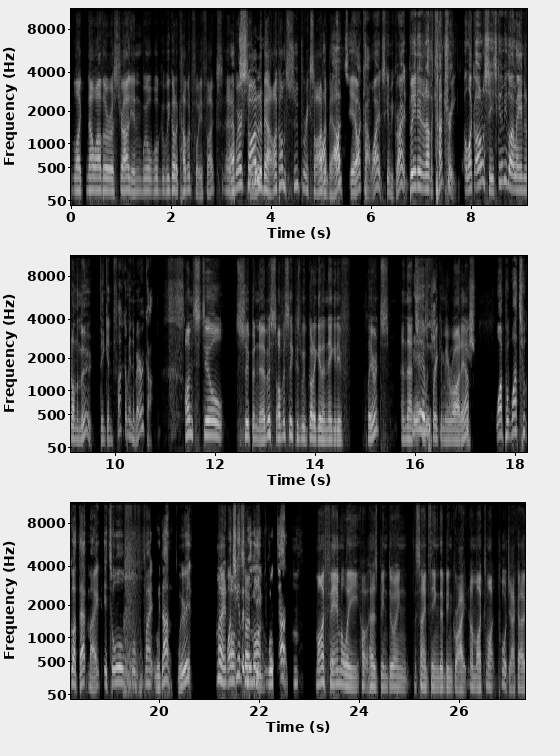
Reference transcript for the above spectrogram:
like no other Australian, we'll, we'll, we got it covered for you, folks, and we're excited about. it. Like, I'm super excited I'm about it. Yeah, I can't wait. It's going to be great. Being in another country, like honestly, it's going to be like landing on the moon. Thinking, fuck, I'm in America. I'm still super nervous, obviously, because we've got to get a negative clearance, and that's Yeah, just we should freaking me right. out, One, but once we got that, mate, it's all, well, mate, we're done. We're it. mate. Once oh, you get the so my- negative, we're done. My family has been doing the same thing. They've been great. I'm like, my poor Jacko,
